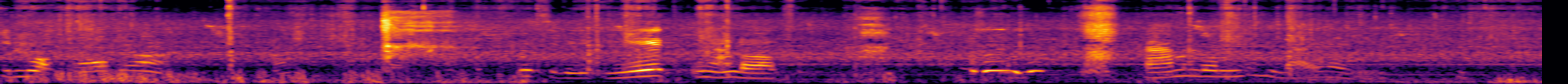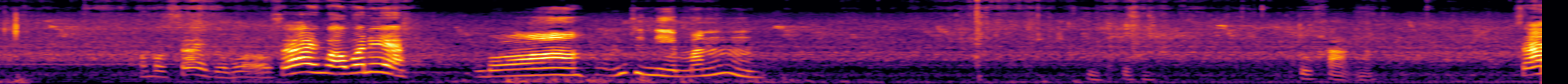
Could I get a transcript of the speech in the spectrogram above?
กินลวกโก๊ะพี่น้อง ลูกสิบีเย็กอหย่างดอกขามันลนก็มีหลายอะไรเขาบอกไส้ก็บอกเอาไส้มาเอาปะเนี่ยบอมันสิหนีบมันตัวขางนะใช่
